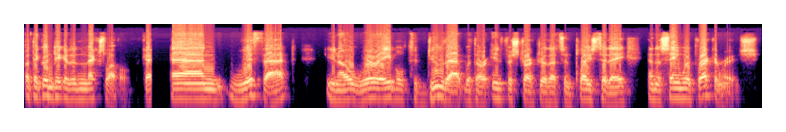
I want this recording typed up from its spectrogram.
but they couldn't take it to the next level. Okay. And with that, you know, we're able to do that with our infrastructure that's in place today. And the same with Breckenridge.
